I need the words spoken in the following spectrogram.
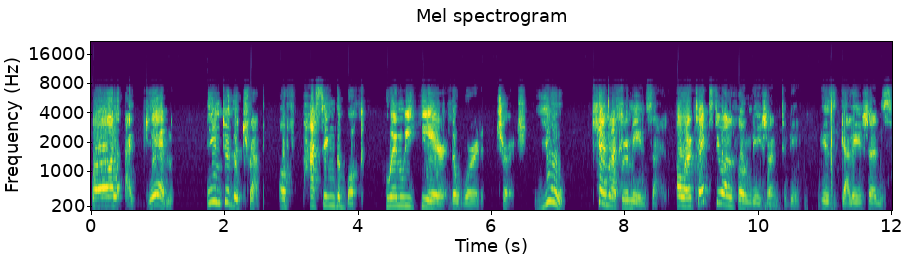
fall again into the trap of passing the buck when we hear the word church. You cannot remain silent. Our textual foundation today is Galatians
